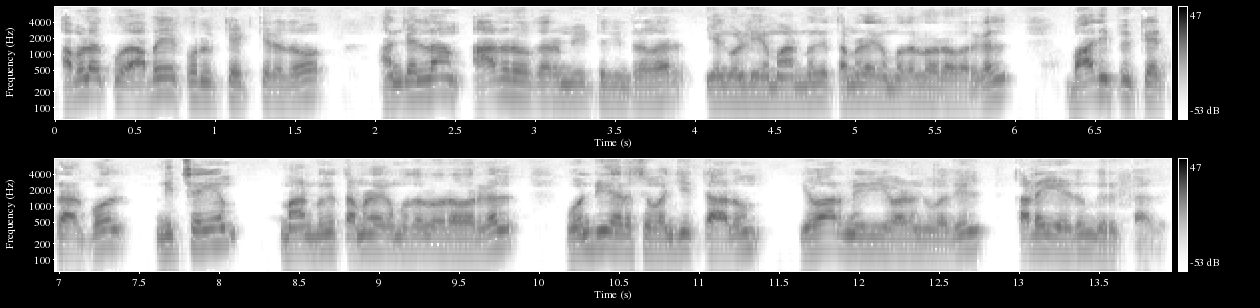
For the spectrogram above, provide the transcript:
அவல அபய குரல் கேட்கிறதோ அங்கெல்லாம் ஆதரவு கரம் நீட்டுகின்றவர் எங்களுடைய மாண்புமிகு தமிழக முதல்வர் அவர்கள். பாதிப்புக்கேற்றார் போல் நிச்சயம் மாண்புமிகு தமிழக முதல்வர் அவர்கள் ஒன்றிய அரசு வஞ்சித்தாலும் நிவாரண நிதியை வழங்குவதில் தடை ஏதும் இருக்காது.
